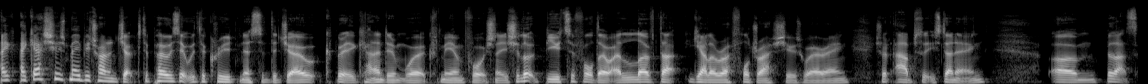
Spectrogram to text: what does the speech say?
I, I guess she was maybe trying to juxtapose it with the crudeness of the joke, but it kind of didn't work for me, unfortunately. She looked beautiful, though. I loved that yellow ruffle dress she was wearing. She looked absolutely stunning. Um, but that's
